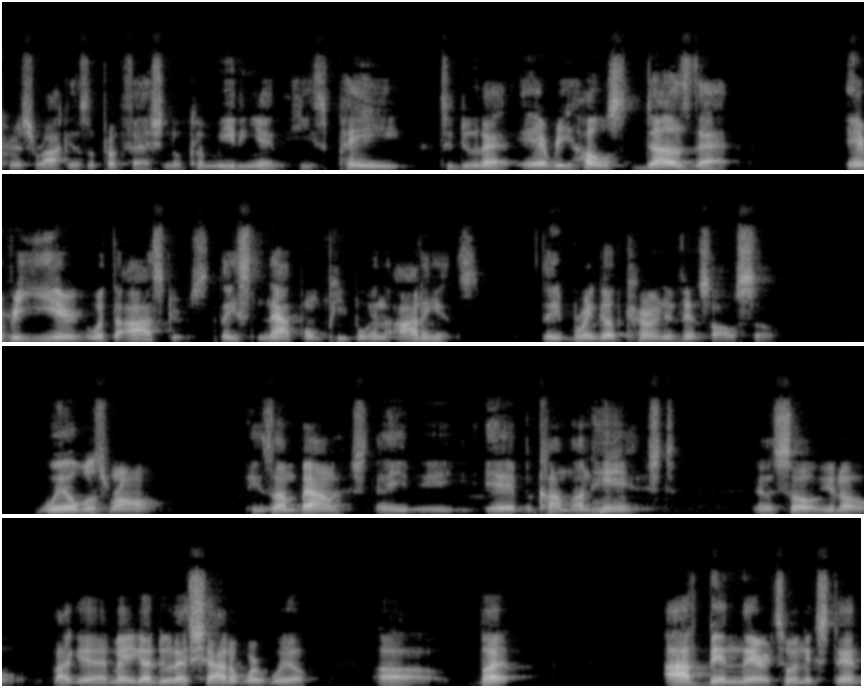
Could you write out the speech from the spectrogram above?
Chris Rock is a professional comedian. He's paid to do that. Every host does that every year with the Oscars. They snap on people in the audience. They bring up current events also. Will was wrong. He's unbalanced and he, he, he had become unhinged. And so, you know, like, yeah, man, you got to do that shadow work, Will. Uh, but I've been there to an extent.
